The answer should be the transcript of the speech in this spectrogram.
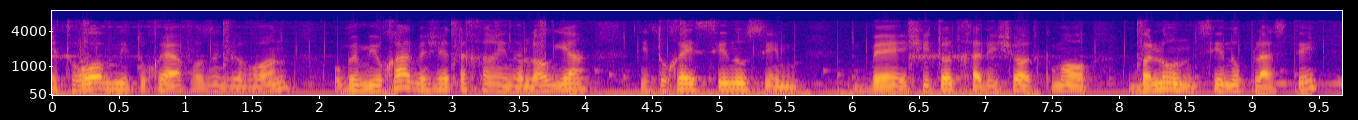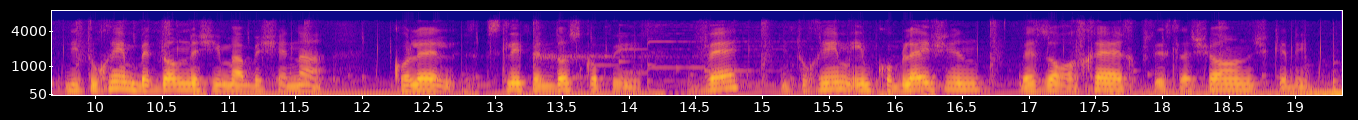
את רוב ניתוחי אף אוזן גרון, ובמיוחד בשטח הרינולוגיה, ניתוחי סינוסים בשיטות חדישות כמו balloon sinuplasty, ניתוחים בדום נשימה בשינה, כולל sleep endoscopy וניתוחים עם coblation באזור החך, בסיס לשון, שקדים.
